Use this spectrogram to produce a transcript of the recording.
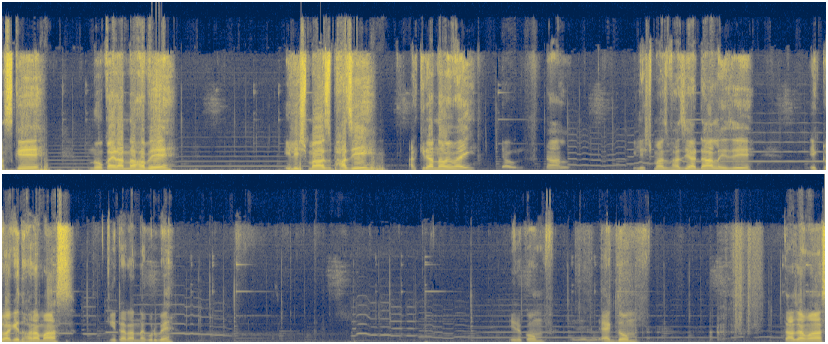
আজকে নৌকায় রান্না হবে ইলিশ মাছ ভাজি। আর কি রান্না হবে ভাই? ডাল। ডাল। ইলিশ মাছ ভাজি আর ডাল এই যে একটু আগে ধরা মাছ এটা রান্না করবে। এরকম একদম তাজা মাছ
